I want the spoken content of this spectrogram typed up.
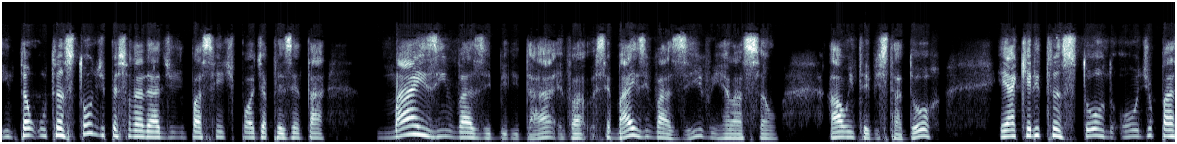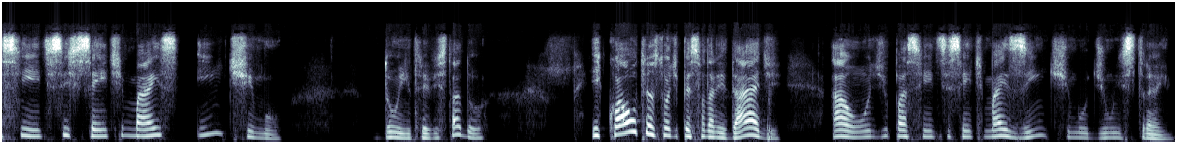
Então, o transtorno de personalidade de um paciente pode apresentar mais invasibilidade, ser mais invasivo em relação ao entrevistador, é aquele transtorno onde o paciente se sente mais íntimo do entrevistador. E qual o transtorno de personalidade aonde o paciente se sente mais íntimo de um estranho?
